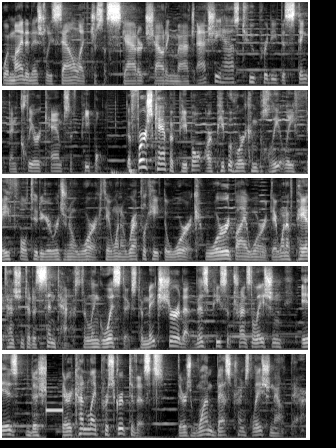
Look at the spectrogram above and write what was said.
What might initially sound like just a scattered shouting match actually has two pretty distinct and clear camps of people. The first camp of people are people who are completely faithful to the original work. They want to replicate the work, word by word. They want to pay attention to the syntax, to linguistics, to make sure that this piece of translation is the They're kind of like prescriptivists. There's one best translation out there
